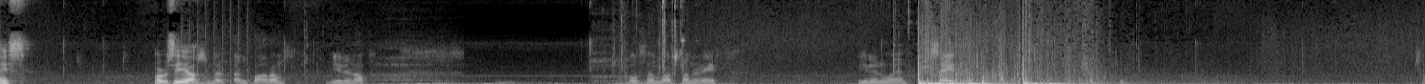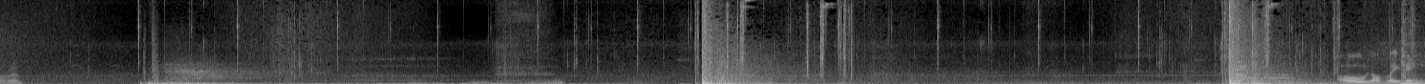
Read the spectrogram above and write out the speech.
Nice. Where was he That at? was that was bottom. Eunan up. Both of them rushed underneath. Eunan went B side. Control room. Oh, lovely Dean.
